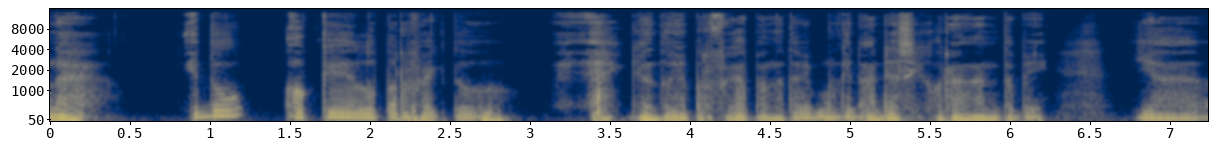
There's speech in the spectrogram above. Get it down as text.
Nah itu oke okay, lo perfect tuh. Eh gak tau ya perfect apa enggak tapi mungkin ada sih kurangan tapi ya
